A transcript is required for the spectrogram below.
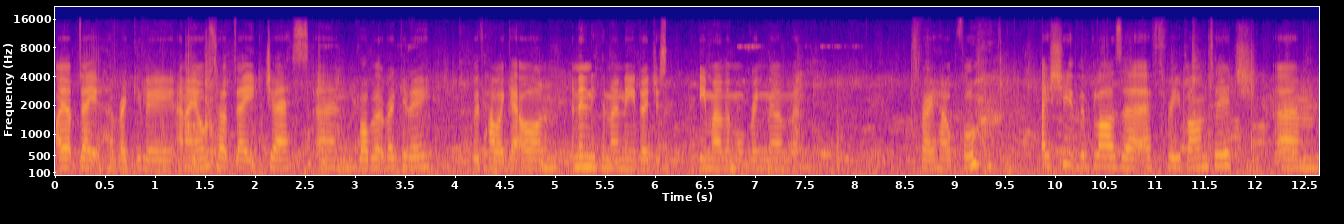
I update her regularly and I also update Jess and Robert regularly with how I get on and anything I need I just email them or ring them and very helpful. I shoot the Blaser F3 Vantage. Um,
